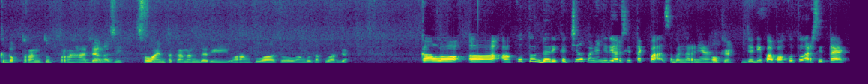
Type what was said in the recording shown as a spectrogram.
kedokteran tuh pernah ada nggak sih selain tekanan dari orang tua atau anggota keluarga? kalau uh, aku tuh dari kecil pengen jadi arsitek pak sebenarnya Oke. jadi papaku tuh arsitek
